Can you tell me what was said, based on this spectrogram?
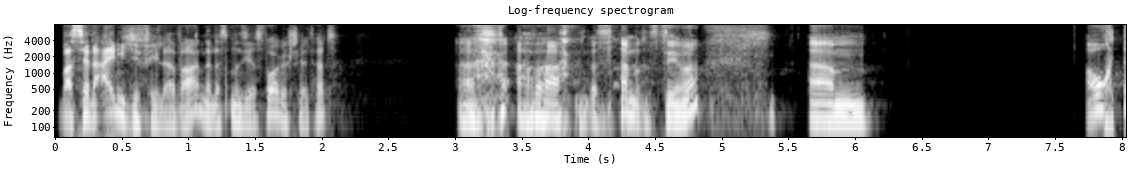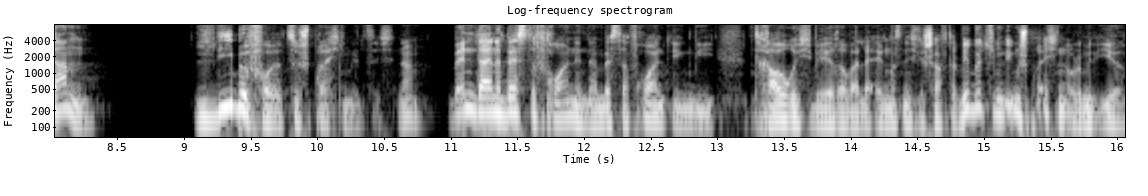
Was ja der eigentliche Fehler war, ne, dass man sich das vorgestellt hat. Äh, aber das ist ein anderes Thema. Ähm, auch dann liebevoll zu sprechen mit sich. Ne? Wenn deine beste Freundin, dein bester Freund irgendwie traurig wäre, weil er irgendwas nicht geschafft hat, wie würdest du mit ihm sprechen oder mit ihr?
